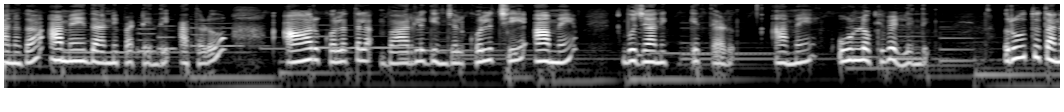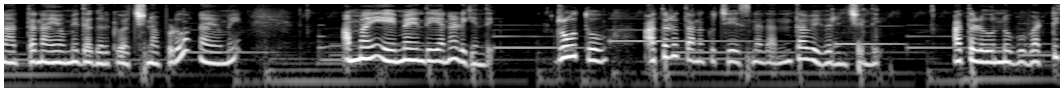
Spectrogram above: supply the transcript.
అనగా ఆమె దాన్ని పట్టింది. అతడు ఆరు కొలతల బార్లి గింజలు కొలిచి ఆమె భుజానికెత్తాడు. ఆమె ఊళ్ళోకి వెళ్ళింది. రూతు తన అత్త నయోమి దగ్గరికి వచ్చినప్పుడు నయోమి అమ్మాయి ఏమైంది? అని అడిగింది. రూతు అతడు తనకు చేసినదంతా వివరించింది. అతడు నువ్వు వట్టి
